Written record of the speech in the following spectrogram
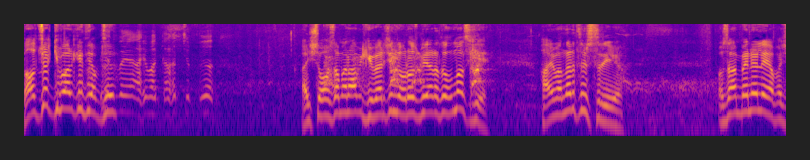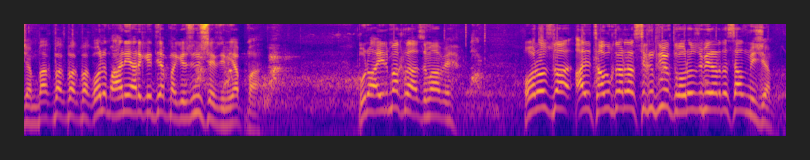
Dalacak gibi hareket yaptı. Be hayvan kanat çırpıyor. Ha işte o zaman abi güvercinle horoz bir arada olmaz ki. Hayvanları tırstırıyor. O zaman ben öyle yapacağım. Bak bak bak bak. Oğlum ani hareket yapma. Gözünü sevdiğim yapma. Bunu ayırmak lazım abi. Horozla hadi tavuklardan sıkıntı yoktu. Horozu bir arada salmayacağım.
